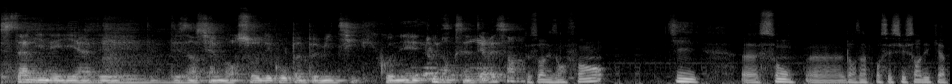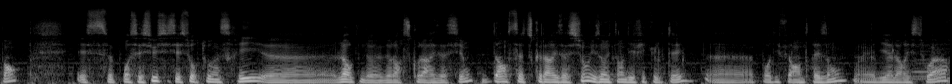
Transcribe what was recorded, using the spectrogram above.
Stan, il, y a des, des anciens morceaux, des groupes un peu mythiques qu'il connaît et tout, donc c'est intéressant. Ce sont des enfants qui euh, sont euh, dans un processus handicapant. Et ce processus, s'est surtout inscrit euh, lors de, leur scolarisation. Dans cette scolarisation, ils ont été en difficulté euh, pour différentes raisons euh, liées à leur histoire.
